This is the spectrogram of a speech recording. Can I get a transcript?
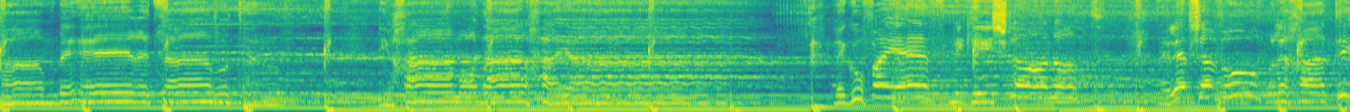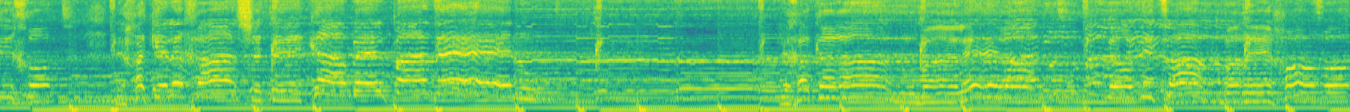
עם בארץ אבותיו נלחם עוד על חייו. בגוף עייף מכישלונות ולב שבור לחתיכות, נחכה לך שתקבל פנינו. לך קראנו בלילות, ועוד נצעק ברחובות,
